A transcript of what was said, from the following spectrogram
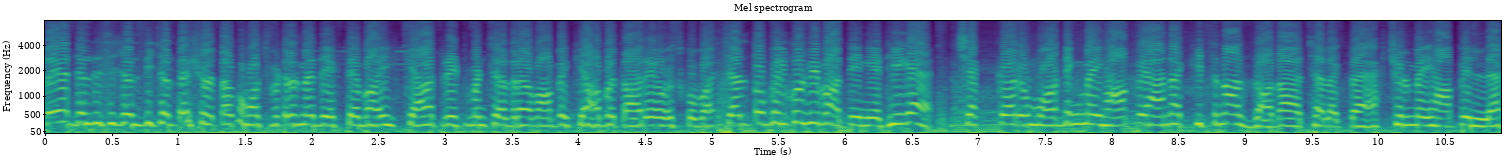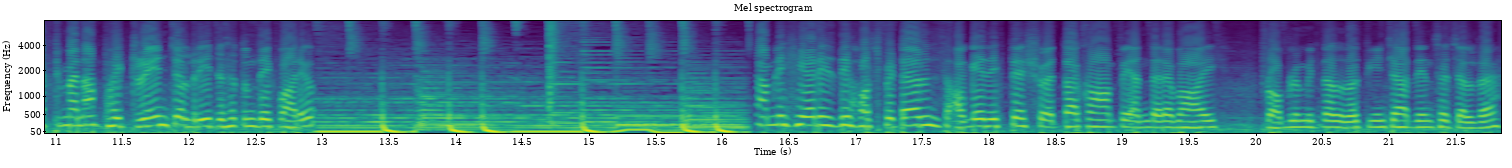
तो यार जल्दी से जल्दी चलता है। श्वेता को हॉस्पिटल में देखते हैं भाई क्या ट्रीटमेंट चल रहा है वहाँ पे क्या बता रहे हो उसको भाई। चल तो बिल्कुल भी बात ही नहीं है ठीक है? चेक करो मॉर्निंग में यहाँ पे आना कितना ज़्यादा अच्छा लगता है। एक्चुअल में यहाँ पे लेफ़्ट में ना भाई ट्रेन चल रही है जैसे तुम देख पा रहे हो। Family here is the hospital आगे देखते हैं श्वेता कहाँ पे अंदर है भाई। प्रॉब्लम इतना ज़्यादा तीन चार दिन से चल रहा है।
